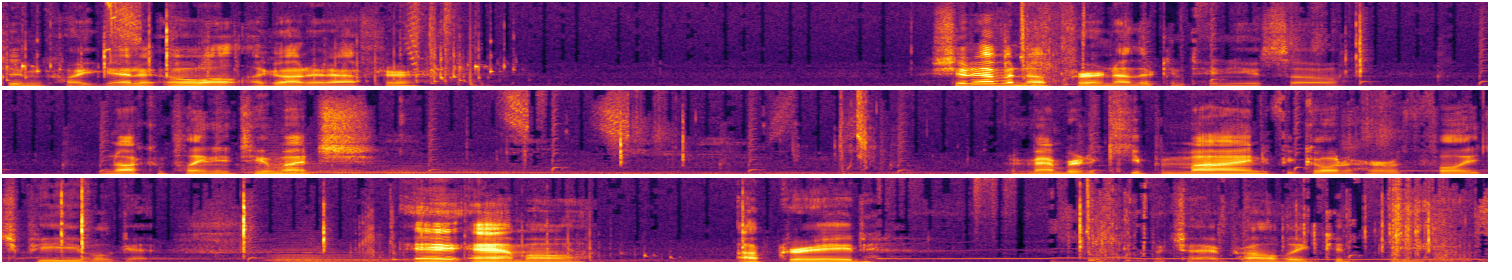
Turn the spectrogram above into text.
Didn't quite get it. Oh well, I got it after. Should have enough for another continue, so I'm not complaining too much. Remember to keep in mind, if you go to her with full HP, we'll get a ammo upgrade, which I probably could use.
